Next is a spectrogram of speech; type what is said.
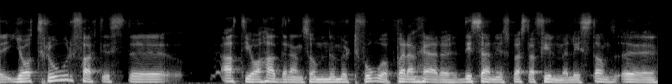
jag tror faktiskt eh, att jag hade den som nummer två på den här decenniets bästa filmerlistan. Eh,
